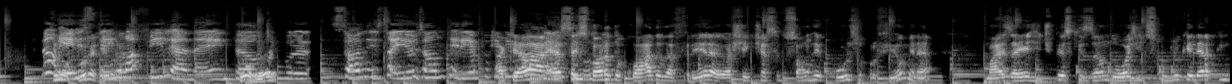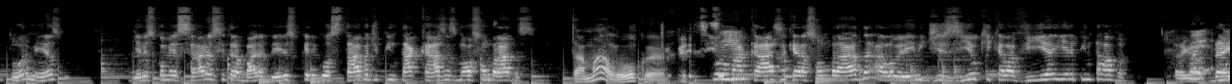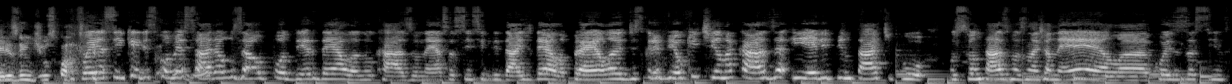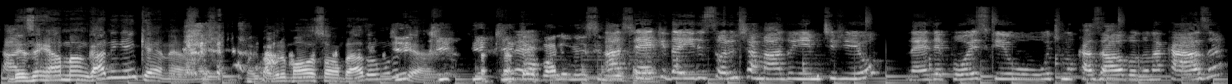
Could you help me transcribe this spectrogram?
Não, e eles têm uma filha, né? Então, tipo, só nisso aí eu já não teria porque. Aquela, essa história do quadro da freira, eu achei que tinha sido só um recurso pro filme, né? Mas aí a gente pesquisando hoje, a gente descobriu que ele era pintor mesmo. E eles começaram esse trabalho deles porque ele gostava de pintar casas mal assombradas. Tá maluco, é? Numa casa que era assombrada, a Lorene dizia o que, que ela via e ele pintava. Tá foi, Daí eles vendiam os quadros. Foi assim que eles começaram a usar o poder dela, no caso, né? Essa sensibilidade dela, para ela descrever o que tinha na casa e ele pintar, tipo, os fantasmas na janela, coisas assim, sabe? Desenhar mangá ninguém quer, né? Mas bagulho mal assombrado todo mundo que, quer. Que, que, que é. trabalho meio sinistro. Até né? que daí eles foram chamados em MTV, né? Depois que o último casal abandonou a casa.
